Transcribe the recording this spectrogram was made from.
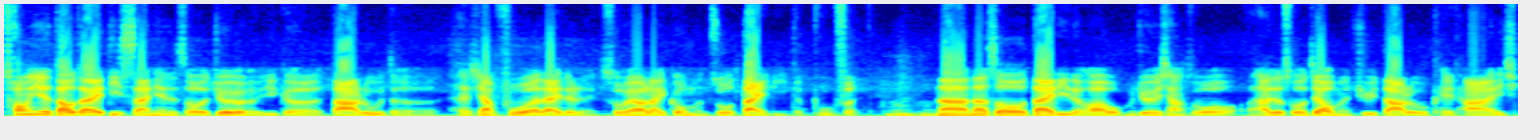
创业到大概第三年的时候，就有一个大陆的很像富二代的人说要来跟我们做代理的部分。嗯，那那时候代理的话，我们就会想说，他就说叫我们去大陆陪他一起。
